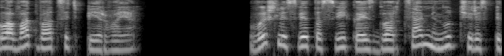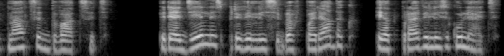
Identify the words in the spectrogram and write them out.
Глава 21. Вышли Света с Викой из дворца минут через 15-20. Переоделись, привели себя в порядок и отправились гулять.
